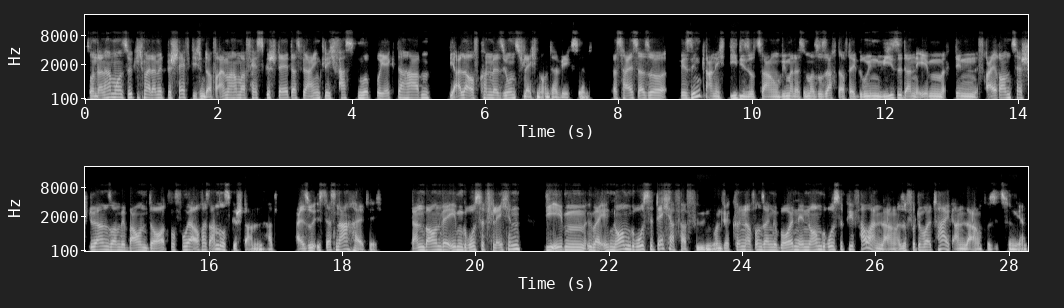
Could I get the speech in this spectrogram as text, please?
So, und dann haben wir uns wirklich mal damit beschäftigt und auf einmal haben wir festgestellt, dass wir eigentlich fast nur Projekte haben, die alle auf Konversionsflächen unterwegs sind. Das heißt also, wir sind gar nicht die, die sozusagen, wie man das immer so sagt, auf der grünen Wiese dann eben den Freiraum zerstören, sondern wir bauen dort, wo vorher auch was anderes gestanden hat. Also ist das nachhaltig. Dann bauen wir eben große Flächen, die eben über enorm große Dächer verfügen. Und wir können auf unseren Gebäuden enorm große PV-Anlagen, also Photovoltaikanlagen positionieren.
